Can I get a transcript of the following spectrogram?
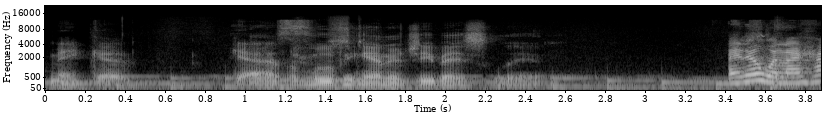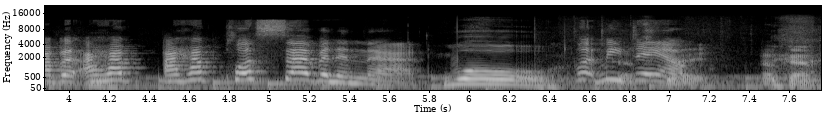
make a Yeah, guess. removing energy, basically. I know, and I have a, I have I have plus seven in that. Whoa. Let me That's damp. great. Okay.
